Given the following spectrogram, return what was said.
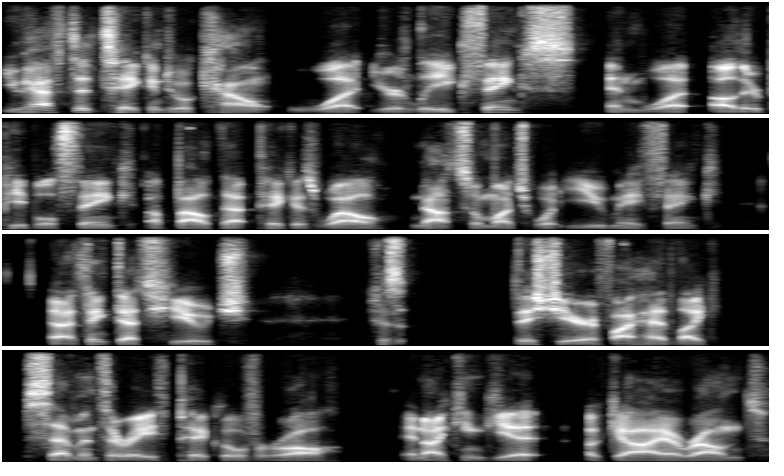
you have to take into account what your league thinks and what other people think about that pick as well, not so much what you may think. And I think that's huge because this year, if I had like seventh or eighth pick overall, and I can get a guy around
